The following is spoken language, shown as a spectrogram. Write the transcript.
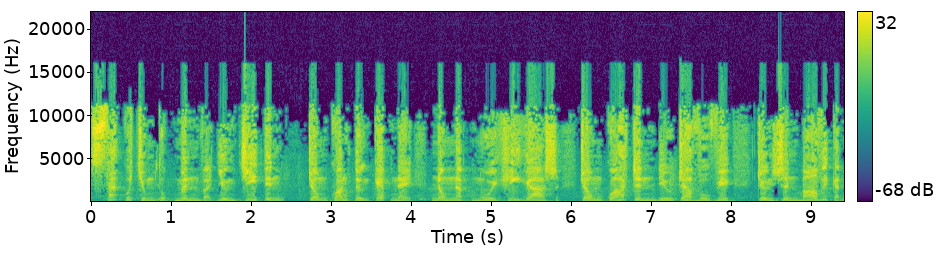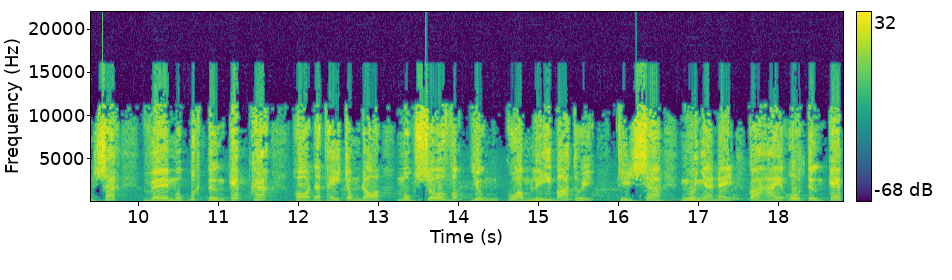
xác của Trung Thục Minh và Dương Chí Tính trong khoang tường kép này nồng nặc mùi khí gas. Trong quá trình điều tra vụ việc, Trương Sinh báo với cảnh sát Về một bức tường kép khác. Họ đã thấy trong đó một số vật dụng của ông Lý Bá Thụy. Thì ra ngôi nhà này có hai ô tường kép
